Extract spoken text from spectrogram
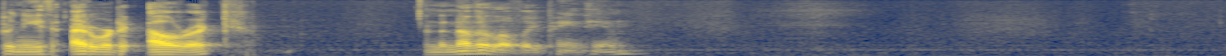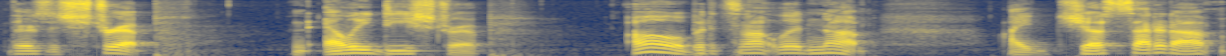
beneath Edward Elric, and another lovely painting, there's a strip, an LED strip. Oh, but it's not lit up. I just set it up.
